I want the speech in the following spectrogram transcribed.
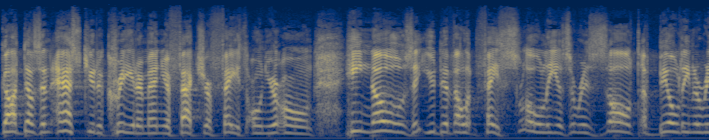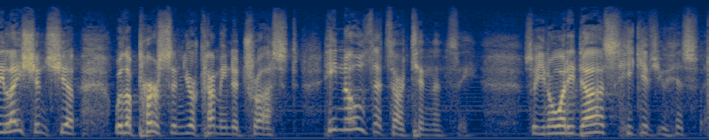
God doesn't ask you to create or manufacture faith on your own. He knows that you develop faith slowly as a result of building a relationship with a person you're coming to trust. He knows that's our tendency. So, you know what He does? He gives you His faith.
